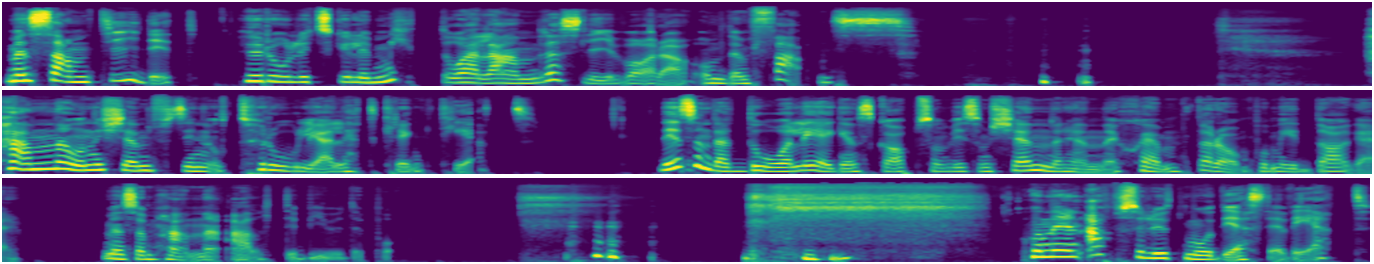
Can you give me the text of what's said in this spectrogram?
Men samtidigt, hur roligt skulle mitt och alla andras liv vara om den fanns? Hanna hon är känd för sin otroliga lättkränkthet. Det är en sån där dålig egenskap som vi som känner henne skämtar om på middagar, men som Hanna alltid bjuder på. Hon är den absolut modigaste jag vet.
